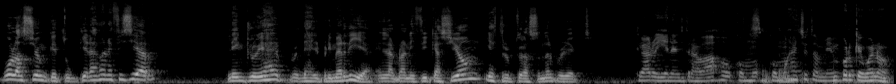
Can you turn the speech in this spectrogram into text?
población que tú quieras beneficiar, le incluyas el- desde el primer día en la planificación y estructuración del proyecto. Claro, y en el trabajo, ¿cómo, cómo has hecho también? Porque, bueno,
